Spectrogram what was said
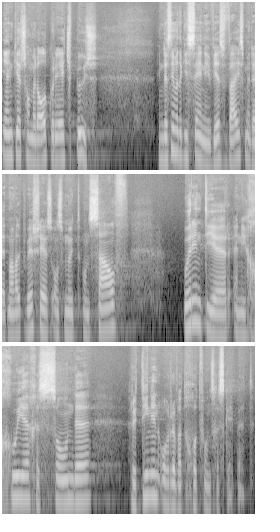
een keer sal met dalk oor die edge push. En dis nie wat ek sê nie, wees wys met dit, maar wat ek probeer sê is ons moet onsself orienteer in die goeie gesonde rotine en orde wat God vir ons geskep het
